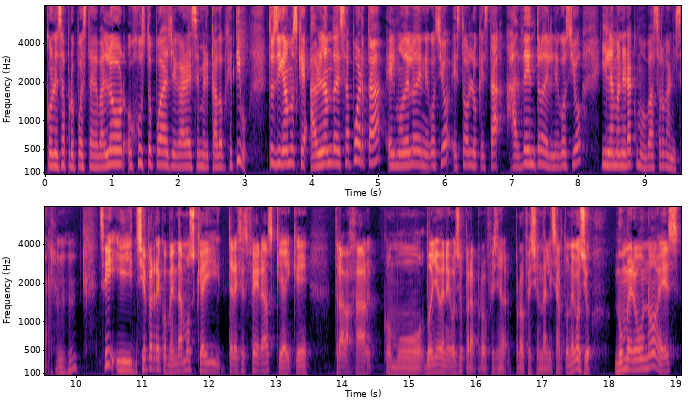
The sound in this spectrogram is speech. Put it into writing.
con esa propuesta de valor o justo puedas llegar a ese mercado objetivo. Entonces digamos que hablando de esa puerta, el modelo de negocio es todo lo que está adentro del negocio y la manera como vas a organizarlo. Sí, y siempre recomendamos que hay tres esferas que hay que trabajar como dueño de negocio para profesionalizar tu negocio. Número uno es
